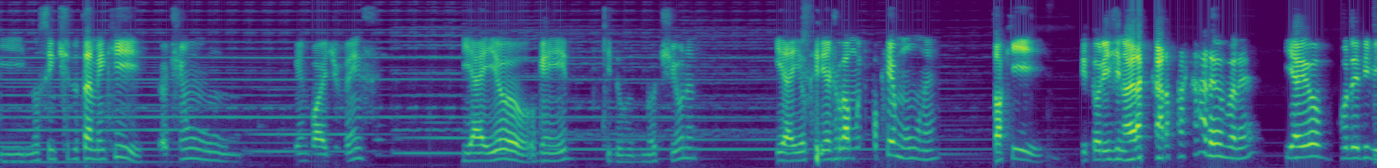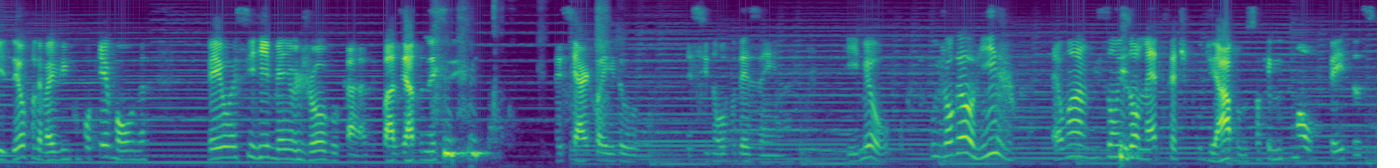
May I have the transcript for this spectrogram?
E no sentido também que eu tinha um Game Boy Advance, e aí eu, eu ganhei aqui do, do meu tio, né? E aí eu queria jogar muito Pokémon, né? Só que o fita original era caro pra caramba, né? E aí eu, quando ele me deu, eu falei, vai vir com Pokémon, né? Veio esse He-Man o jogo, cara, baseado nesse, nesse arco aí do. desse novo desenho. E meu, o jogo é horrível. É uma visão isométrica tipo Diablo, só que é muito mal feita, assim,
